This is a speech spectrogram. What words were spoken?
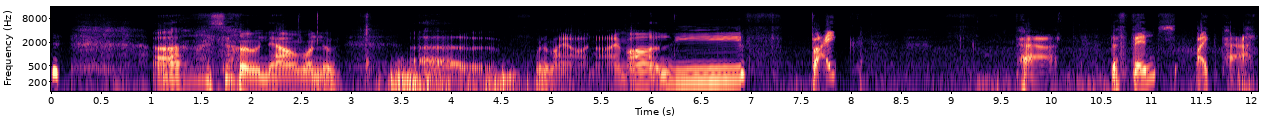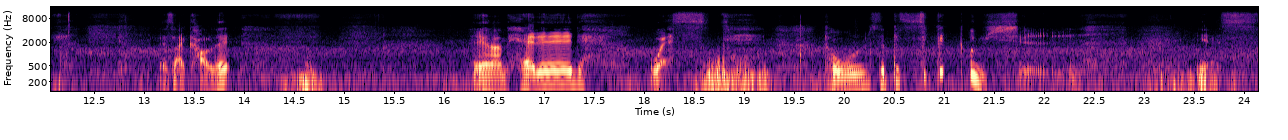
uh, so now I'm on the. Uh, what am I on? I'm on the bike path, the fence bike path, as I call it. And I'm headed west towards the Pacific Ocean. Yes.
